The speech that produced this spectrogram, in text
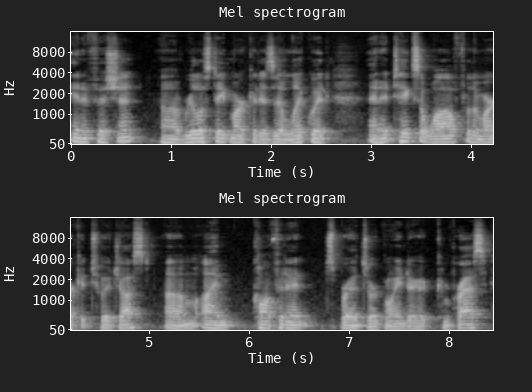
inefficient. Uh, real estate market is illiquid, and it takes a while for the market to adjust. Um, I'm confident spreads are going to compress,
